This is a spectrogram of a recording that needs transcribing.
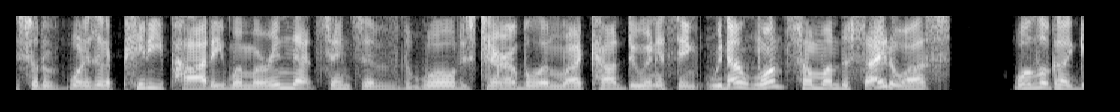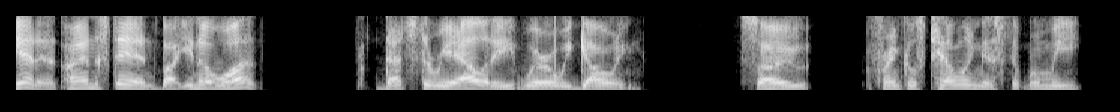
sort of what is it, a pity party, when we're in that sense of the world is terrible and I can't do anything. We don't want someone to say to us, "Well, look, I get it, I understand, but you know what? That's the reality. Where are we going?" So mm-hmm. Frankl's telling us that when we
